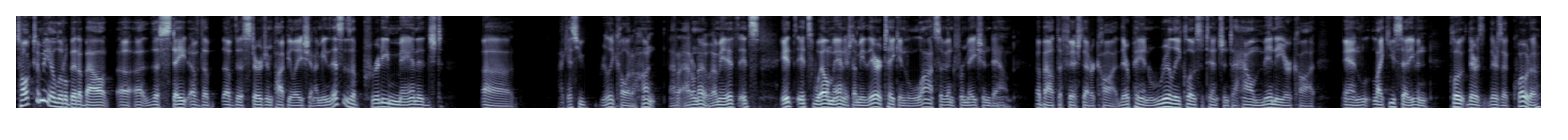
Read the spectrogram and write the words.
Talk to me a little bit about uh, uh, the state of the of the sturgeon population. I mean, this is a pretty managed. Uh, I guess you really call it a hunt. I don't, I don't know. I mean, it's it's it's it's well managed. I mean, they're taking lots of information down about the fish that are caught. They're paying really close attention to how many are caught, and like you said, even clo- there's there's a quota,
